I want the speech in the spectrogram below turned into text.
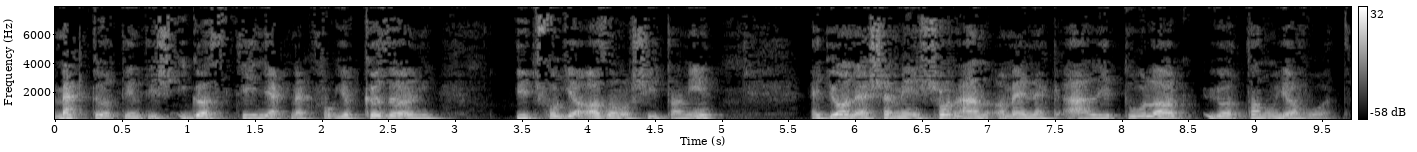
megtörtént és igaz tényeknek fogja közölni, így fogja azonosítani egy olyan esemény során, amelynek állítólag ő a tanúja volt.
